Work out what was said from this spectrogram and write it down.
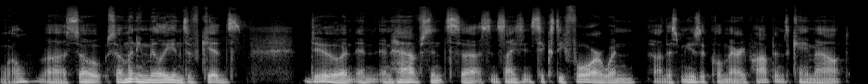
Well, uh, so so many millions of kids do and, and, and have since uh, since 1964 when uh, this musical Mary Poppins came out.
